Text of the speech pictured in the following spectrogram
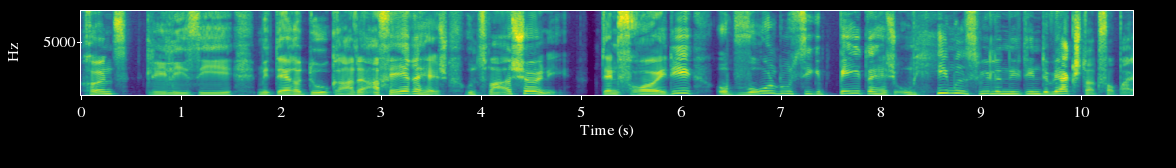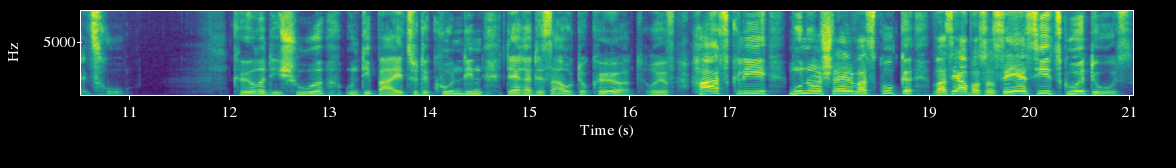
können's Lili sie, mit der du gerade Affäre hast, und zwar eine schöne. Denn freu dich, obwohl du sie gebeten hast, um Himmels Willen nicht in der Werkstatt vorbeizukommen. Höre die Schuhe und die Bei zu der Kundin, derer das Auto gehört. Ruf, Haskli, mu nur schnell was gucken, was ich aber so sehe, sieht's gut aus.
